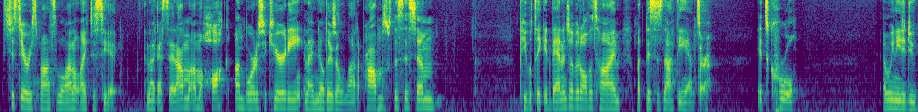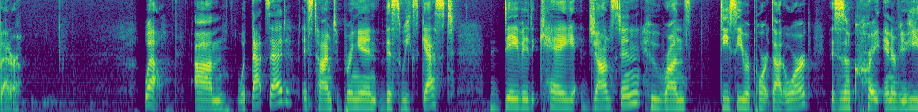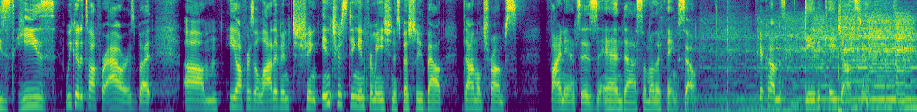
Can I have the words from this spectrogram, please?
It's just irresponsible. I don't like to see it. And like I said, I'm I'm a hawk on border security, and I know there's a lot of problems with the system. People take advantage of it all the time, but this is not the answer. It's cruel, and we need to do better. Well, um, with that said, it's time to bring in this week's guest, David Cay Johnston, who runs dcreport.org. This is a great interview. He's he's we could have talked for hours, but um, he offers a lot of interesting interesting information, especially about Donald Trump's finances and uh, some other things. So here comes David Cay Johnston.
